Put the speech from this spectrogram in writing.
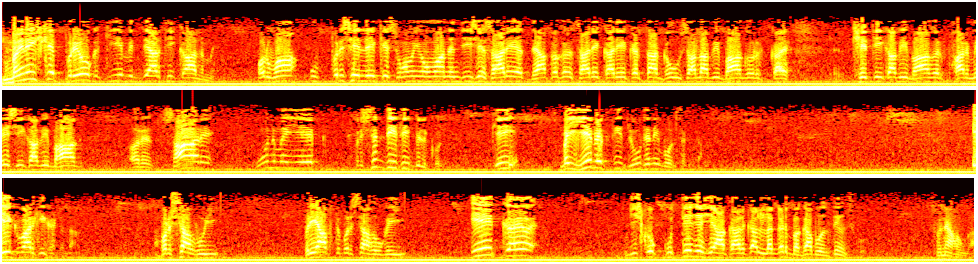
मैंने इसके प्रयोग किए विद्यार्थी काल में, और वहाँ ऊपर से लेके स्वामी ओमानंद जी से सारे अध्यापक और सारे कार्यकर्ता, गौशाला विभाग और खेती का विभाग और फार्मेसी का विभाग, और सारे, उनमें ये एक प्रसिद्धि थी बिल्कुल, कि भाई ये व्यक्ति झूठ नहीं बोल सकता। एक बार की घटना, वर्षा हुई, पर्याप्त वर्षा हो गई, एक, जिसको कुत्ते जैसे आकार का लगड़ बगा बोलते हैं उसको, सुना होगा।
